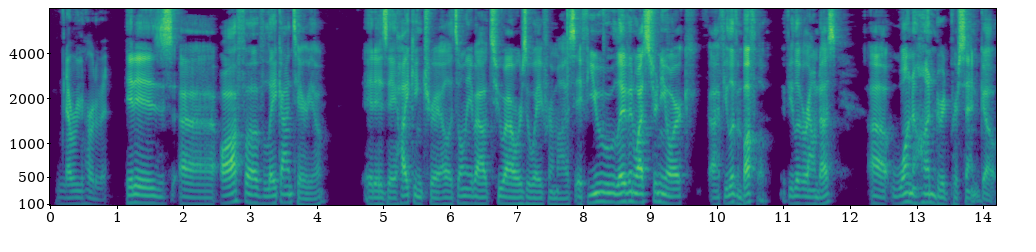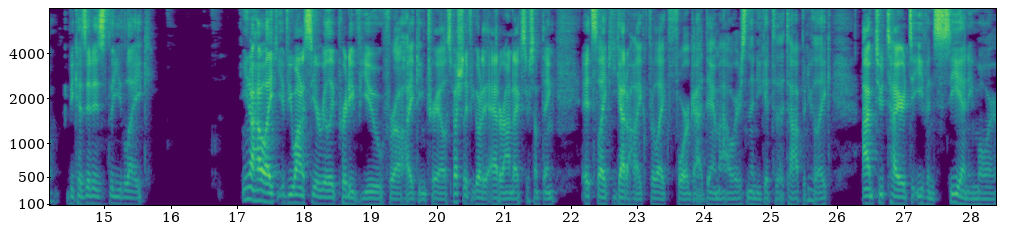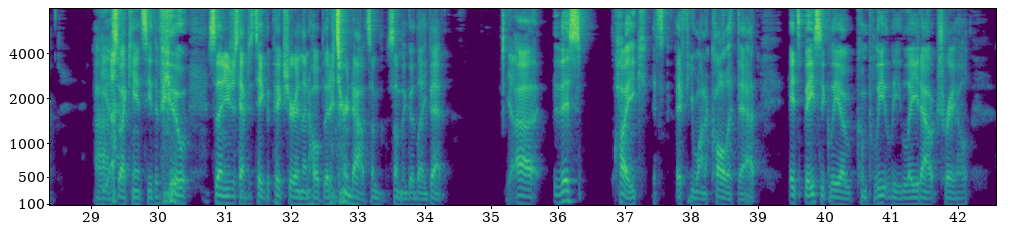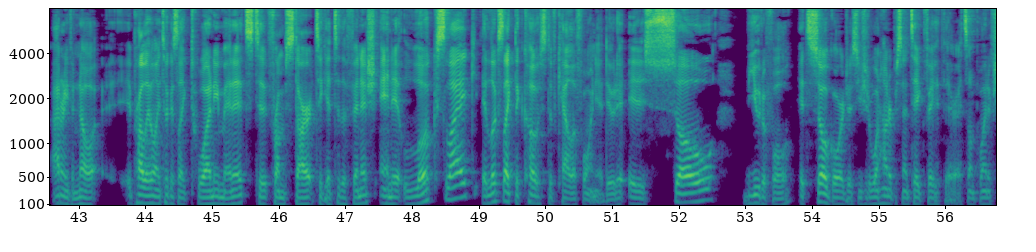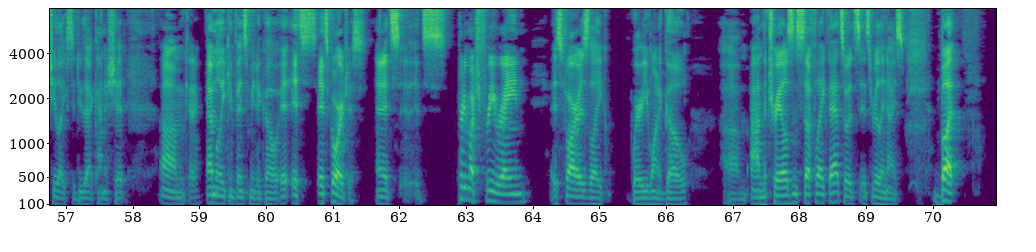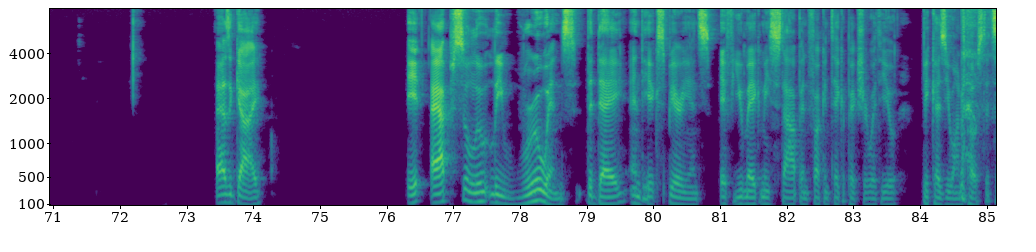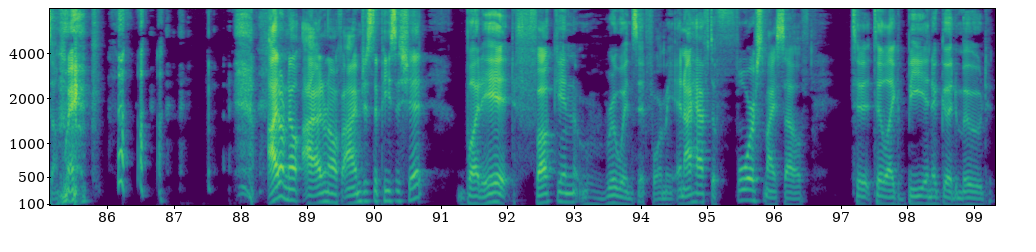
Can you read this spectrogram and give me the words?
Never even heard of it. It is uh, off of Lake Ontario. It is a hiking trail. It's only about two hours away from us. If you live in Western New York, uh, if you live in Buffalo, if you live around us, uh, 100% go because it is the like, you know how like if you want to see a really pretty view for a hiking trail, especially if you go to the Adirondacks or something, it's like you got to hike for like four goddamn hours and then you get to the top and you're like, I'm too tired to even see anymore. Uh, Yeah. So I can't see the view. So then you just have to take the picture and then hope that it turned out some something good like that. Yeah. Uh, this hike, it's, if you want to call it that, it's basically a completely laid out trail. I don't even know. It probably only took us like 20 minutes to from start to get to the finish, and it looks like it looks like the coast of California, dude. It, it is so beautiful. It's so gorgeous. You should 100% take Faith there at some point if she likes to do that kind of shit. Um, Okay. Emily convinced me to go. It, it's it's gorgeous, and it's it's pretty much free reign as far as like where you want to go um, on the trails and stuff like that. So it's it's really nice. But as a guy, it absolutely ruins the day and the experience if you make me stop and fucking take a picture with you because you want to post it somewhere. I don't know. I don't know if I'm just a piece of shit, but it fucking ruins it for me, and I have to force myself to to like be in a good mood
